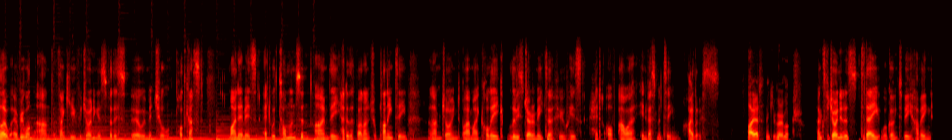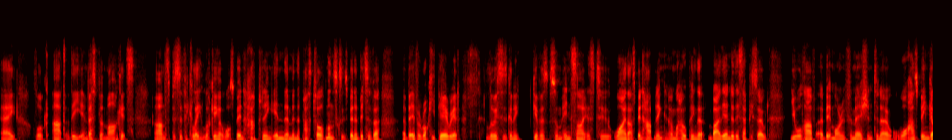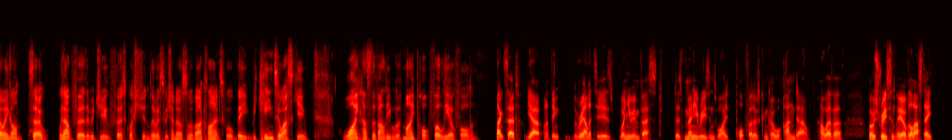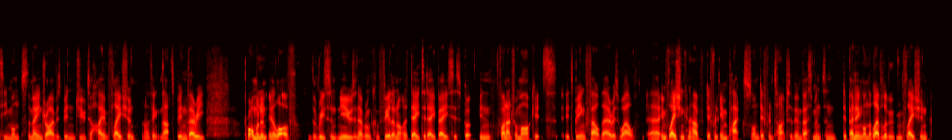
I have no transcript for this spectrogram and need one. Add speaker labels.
Speaker 1: Hello, everyone, and thank you for joining us for this Irwin Mitchell podcast. My name is Edward Tomlinson. I'm the head of the financial planning team, and I'm joined by my colleague Lewis Giaramita, who is head of our investment team. Hi, Lewis.
Speaker 2: Hi, Ed. Thank you very much.
Speaker 1: Thanks for joining us. Today, we're going to be having a look at the investment markets and specifically looking at what's been happening in them in the past 12 months because it's been a bit of a, a bit of a rocky period. Lewis is going to give us some insight as to why that's been happening and we're hoping that by the end of this episode you will have a bit more information to know what has been going on. So without further ado, first question, Lewis, which I know some of our clients will be, be keen to ask you, why has the value of my portfolio fallen?
Speaker 2: Thanks, Ed. Yeah, and I think the reality is when you invest, there's many reasons why portfolios can go up and down. However, most recently over the last 18 months, the main drive has been due to high inflation. And I think that's been very prominent in a lot of the recent news and everyone can feel it on a day-to-day basis but in financial markets it's being felt there as well uh, inflation can have different impacts on different types of investments, and depending on the level of inflation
